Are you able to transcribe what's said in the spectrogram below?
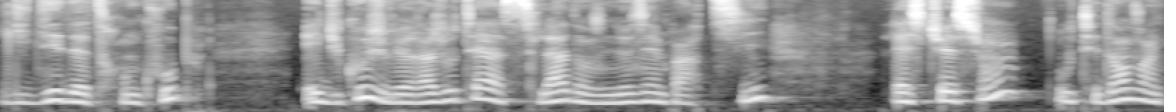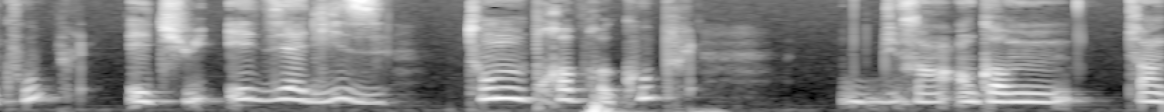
l'idée d'être en couple. Et du coup, je vais rajouter à cela dans une deuxième partie la situation où tu es dans un couple et tu idéalises ton propre couple, enfin, encore, enfin,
